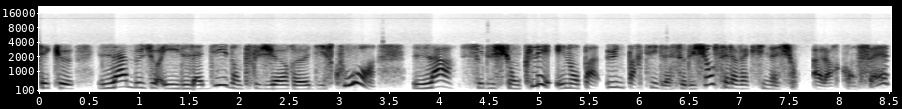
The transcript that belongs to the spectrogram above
c'est que la mesure et il l'a dit dans plusieurs euh, discours la solution clé et non pas une partie de la solution c'est la vaccination. Alors qu'en fait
